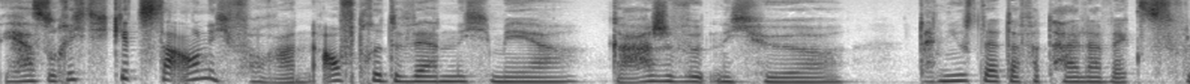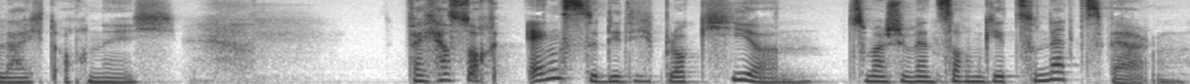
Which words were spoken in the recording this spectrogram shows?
ja, so richtig geht's da auch nicht voran. Auftritte werden nicht mehr, Gage wird nicht höher, dein Newsletter-Verteiler wächst vielleicht auch nicht. Vielleicht hast du auch Ängste, die dich blockieren, zum Beispiel wenn es darum geht zu Netzwerken.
